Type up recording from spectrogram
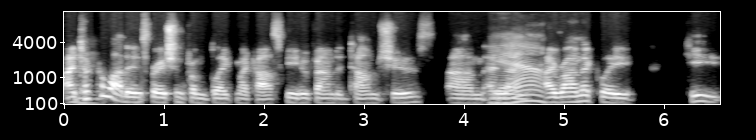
I took mm. a lot of inspiration from Blake Mycoskie, who founded Tom's Shoes, um, and yeah. then ironically, he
